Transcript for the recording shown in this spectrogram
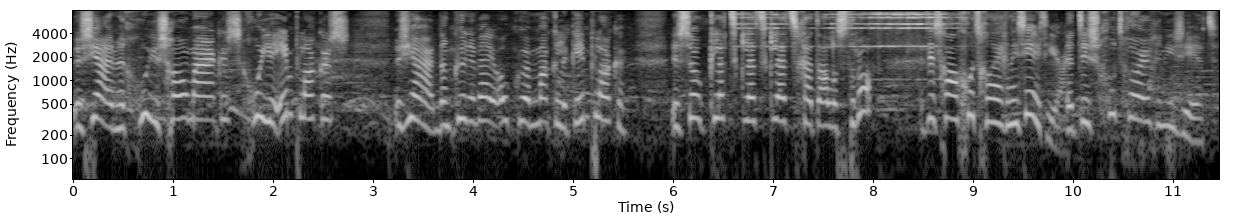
Dus ja, goede schoonmakers, goede inplakkers. Dus ja, dan kunnen wij ook eh, makkelijk inplakken. Dus zo klets, klets, klets gaat alles erop. Het is gewoon goed georganiseerd hier. Het is goed georganiseerd.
